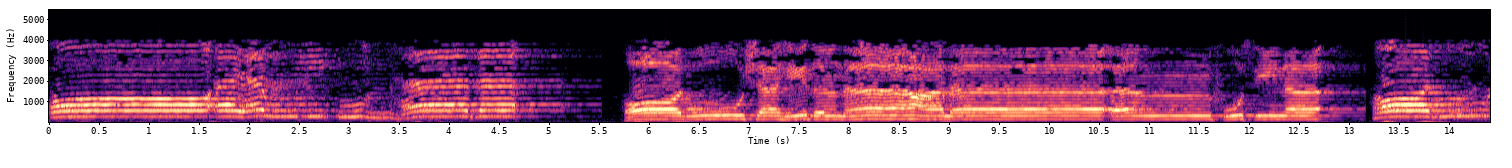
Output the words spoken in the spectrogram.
لقاء يومكم هذا. قالوا شهدنا على أنفسنا. قالوا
